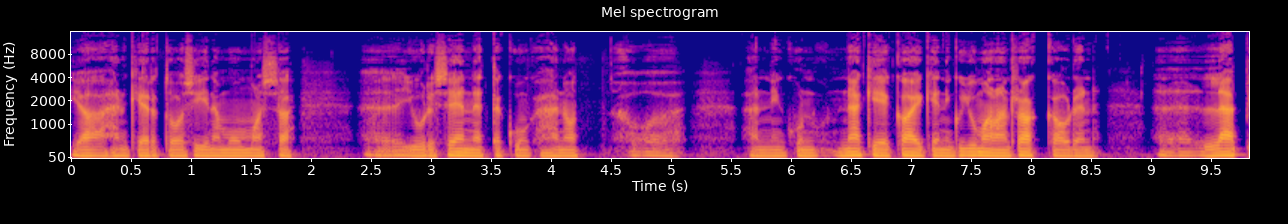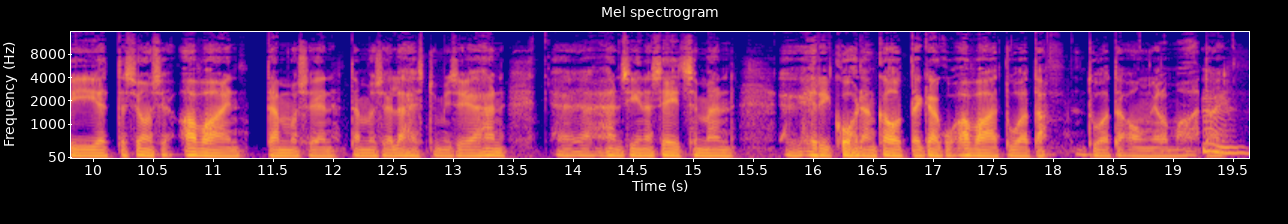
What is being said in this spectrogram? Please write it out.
ja hän kertoo siinä muun muassa eh, juuri sen, että kuinka hän, on, hän niin kuin näkee kaiken niin kuin Jumalan rakkauden eh, läpi, että se on se avain tämmöiseen, tämmöiseen lähestymiseen. Ja hän, hän siinä seitsemän eri kohdan kautta ikään kuin avaa tuota, tuota ongelmaa. Tai. Mm.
